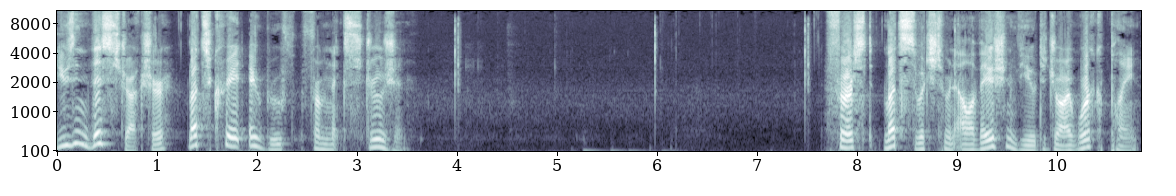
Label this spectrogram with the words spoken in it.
Using this structure, let's create a roof from an extrusion. First, let's switch to an elevation view to draw a work plane.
